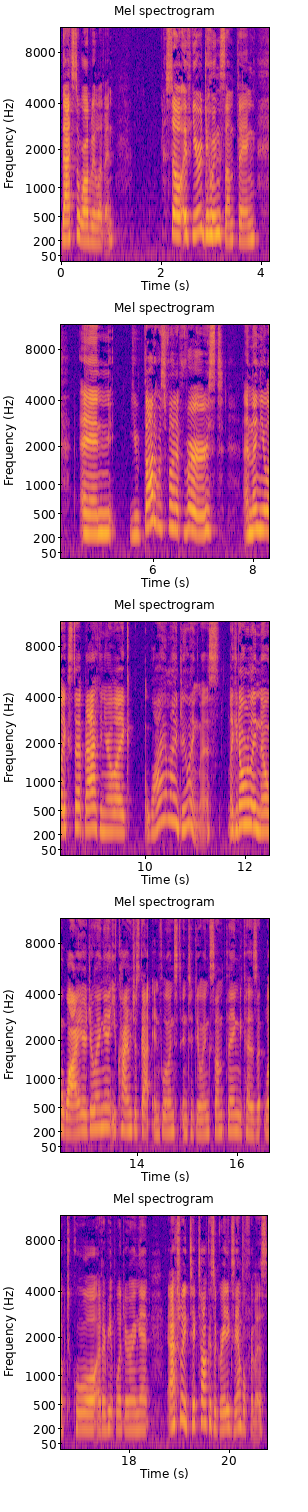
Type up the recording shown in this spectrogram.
that's the world we live in. So if you're doing something and you thought it was fun at first and then you like step back and you're like, why am I doing this? Like, you don't really know why you're doing it. You kind of just got influenced into doing something because it looked cool, other people are doing it. Actually, TikTok is a great example for this.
